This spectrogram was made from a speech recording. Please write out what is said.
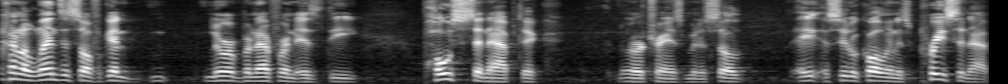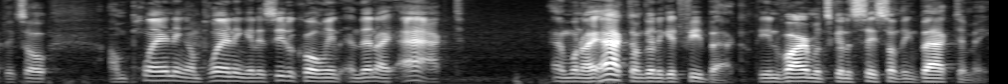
kind of lends itself. Again, norepinephrine is the postsynaptic neurotransmitter. So a- acetylcholine is presynaptic. So I'm planning, I'm planning an acetylcholine, and then I act. And when I act, I'm going to get feedback. The environment's going to say something back to me.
